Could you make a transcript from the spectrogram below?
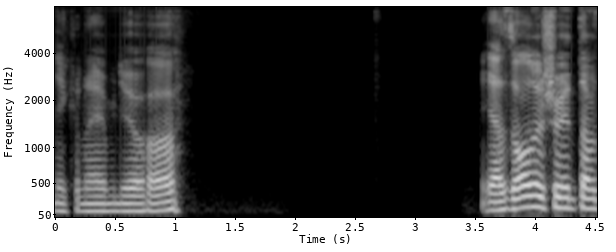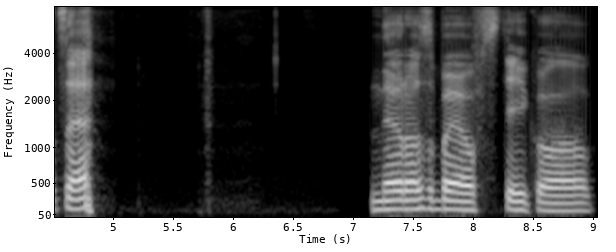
Нікнейм нього. Я зону, що він там це. Не розбив стійко.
